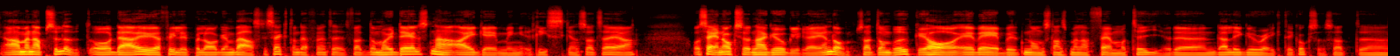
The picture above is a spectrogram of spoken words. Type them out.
Ja men absolut, och där är ju affiliatebolagen värst i sektorn definitivt. För att de har ju dels den här iGaming-risken så att säga. Och sen också den här Google-grejen då. Så att de brukar ju ha ev någonstans mellan 5 och 10. Det, där ligger ju RakeTech också. Så att uh,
